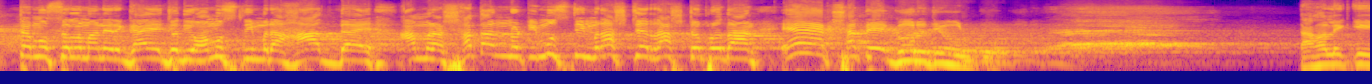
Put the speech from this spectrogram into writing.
একটা মুসলমানের গায়ে যদি অমুসলিমরা হাত দেয়, আমরা সাতান্নটি মুসলিম রাষ্ট্রের রাষ্ট্রপ্রধান একসাথে গর্জে উঠব। তাহলে কি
